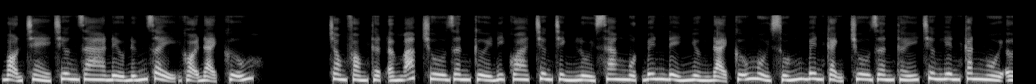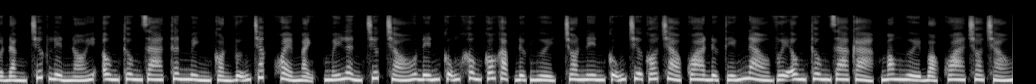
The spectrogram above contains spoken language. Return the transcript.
bọn trẻ trương gia đều đứng dậy gọi đại cữu. Trong phòng thật ấm áp Chu dân cười đi qua chương trình lùi sang một bên để nhường đại cữu ngồi xuống bên cạnh Chu dân thấy Trương Liên Căn ngồi ở đằng trước liền nói ông thông gia thân mình còn vững chắc khỏe mạnh mấy lần trước cháu đến cũng không có gặp được người cho nên cũng chưa có chào qua được tiếng nào với ông thông gia cả mong người bỏ qua cho cháu.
